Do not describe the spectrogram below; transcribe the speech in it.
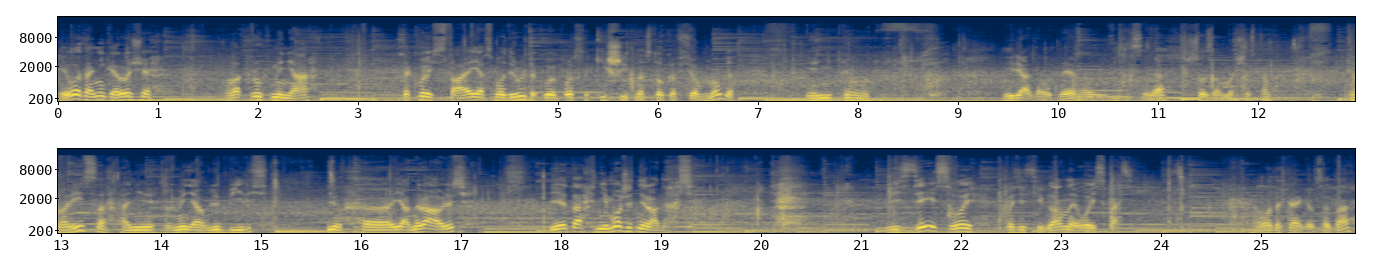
И вот они, короче, вокруг меня такой стая, я смотрю, такое просто кишит, настолько все много. И они прям вот и рядом, вот, наверное, вы да, что за мной сейчас там творится. Они в меня влюбились. Им э, я нравлюсь. И это не может не радовать. Везде есть свой позитив, главное его искать. Вот такая красота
